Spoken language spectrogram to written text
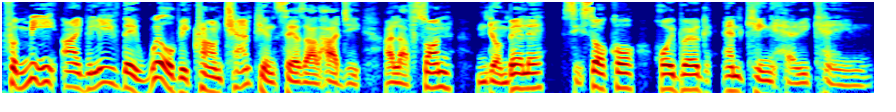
For me, I believe they will be crowned champions, says Al Haji. I love Son, Ndombele, Sissoko, Højbjerg, and King Harry Kane.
